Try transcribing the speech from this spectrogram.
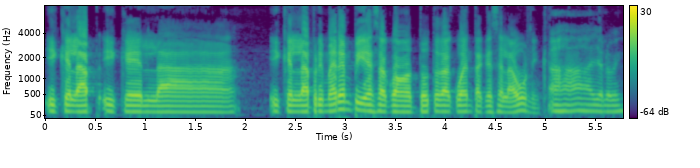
y que la y que la y que la primera empieza cuando tú te das cuenta que es la única. Ajá, yo lo vi.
